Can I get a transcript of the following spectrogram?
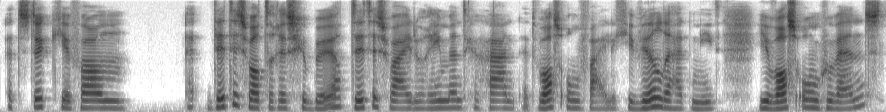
het stukje van, dit is wat er is gebeurd, dit is waar je doorheen bent gegaan. Het was onveilig, je wilde het niet, je was ongewenst.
